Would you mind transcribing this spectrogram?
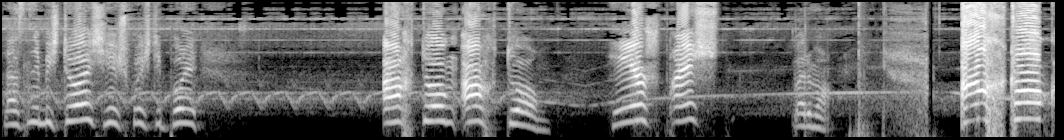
Lassen Sie mich durch, hier spricht die Poli... Achtung, Achtung! Hier spricht... Warte mal. Achtung,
